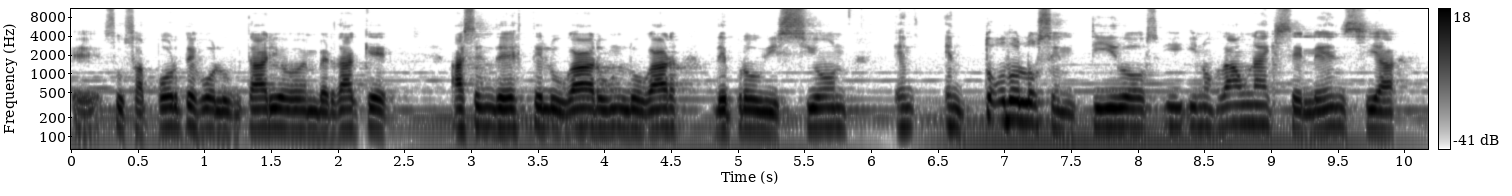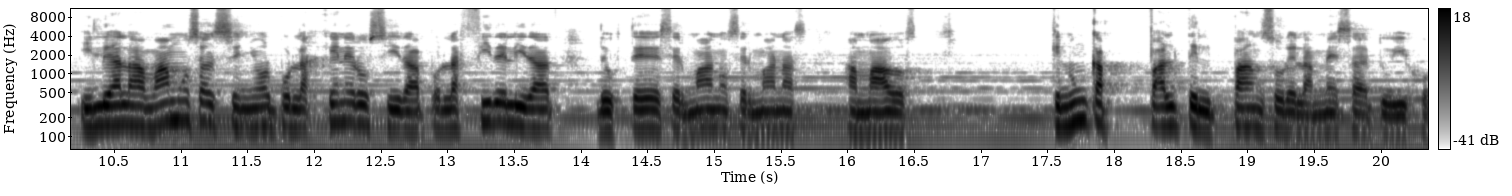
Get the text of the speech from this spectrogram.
Eh, sus aportes voluntarios en verdad que hacen de este lugar un lugar de provisión en, todos los sentidos y nos da una excelencia y le alabamos al Señor por la generosidad, por la fidelidad de ustedes, hermanos, hermanas, amados. Que nunca falte el pan sobre la mesa de tu Hijo.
